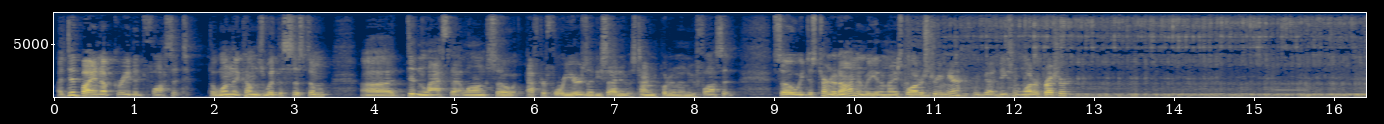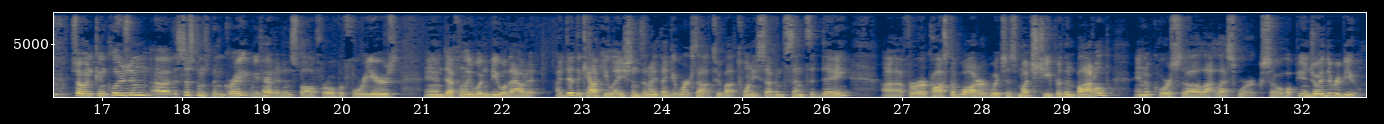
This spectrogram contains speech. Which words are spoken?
I did buy an upgraded faucet, the one that comes with the system. Uh, didn't last that long, so after four years, I decided it was time to put in a new faucet. So we just turn it on and we get a nice water stream here. We've got decent water pressure. So in conclusion, uh, the system's been great. We've had it installed for over four years and definitely wouldn't be without it. I did the calculations and I think it works out to about 27 cents a day uh, for our cost of water, which is much cheaper than bottled and of course a lot less work. So hope you enjoyed the review.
